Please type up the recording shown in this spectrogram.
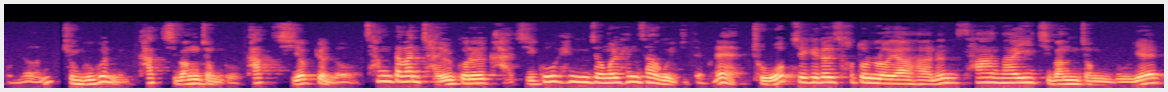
보면 중국은 각 지방 정부, 각 지역별로 상당 상당한 자율권을 가지고 행정을 행사하고 있기 때문에 조업 재개를 서둘러야 하는 상하이 지방정부의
